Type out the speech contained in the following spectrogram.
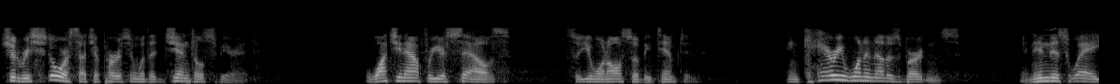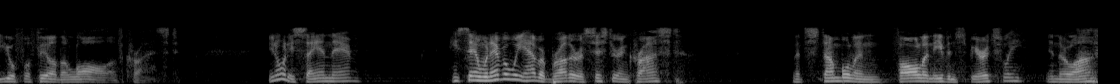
should restore such a person with a gentle spirit, watching out for yourselves so you won't also be tempted. And carry one another's burdens. And in this way, you'll fulfill the law of Christ. You know what he's saying there? He's saying whenever we have a brother or sister in Christ that stumble and fall, and even spiritually in their life,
